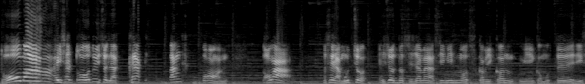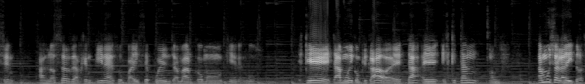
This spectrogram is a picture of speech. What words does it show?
¡Toma! Ahí saltó otro y dice la Crack Bang Boom. ¡Toma! No será mucho. Ellos no se llaman a sí mismos Comic Con ni como ustedes dicen, al no ser de Argentina, de su país se pueden llamar como quieren. Que está muy complicado, ¿eh? Está, eh, es que están, están muy saladitos.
